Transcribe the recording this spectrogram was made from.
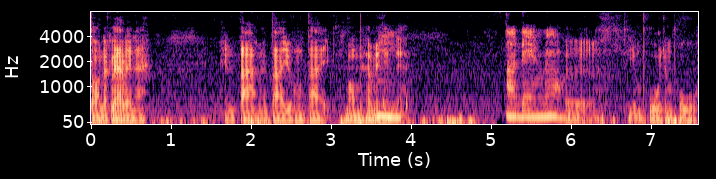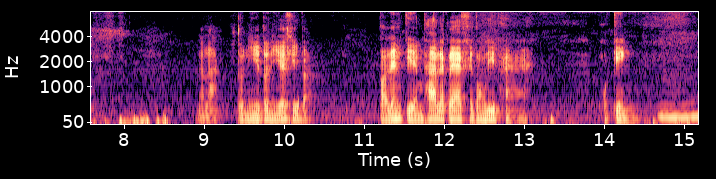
ตอนแรก ๆ เลยนะ เห็นตาไหมตาอยู่ข้างใต้ มองไม่ค่อยไม่เห็นเลยตาแดงด้วยเหรอเออสีชมพูชมพูน่ารัก ตัวนี้ตัวนี้ก็คือแบบ ตอนเล่นเกมภาคแรกๆคือต้องรีบหา เพราะเก่งอืม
